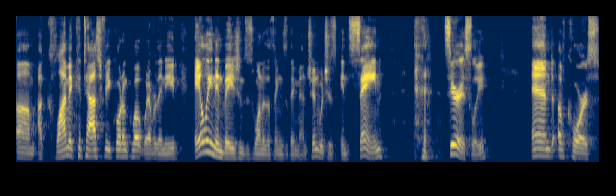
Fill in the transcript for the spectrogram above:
um, a climate catastrophe, quote unquote, whatever they need. Alien invasions is one of the things that they mentioned, which is insane. seriously, and of course,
